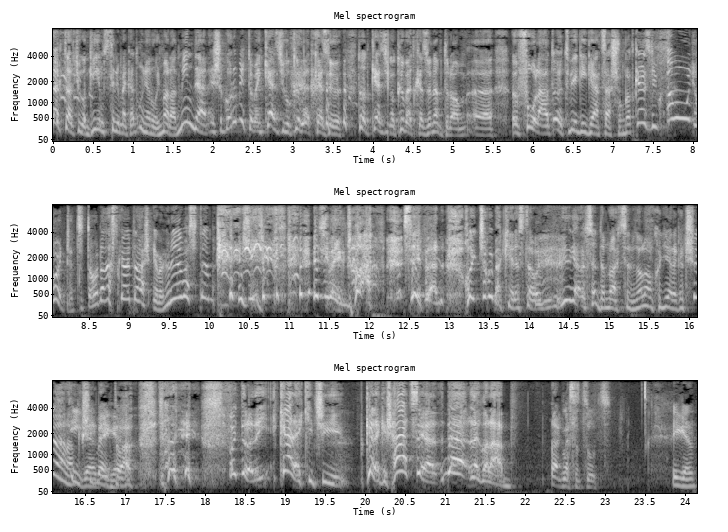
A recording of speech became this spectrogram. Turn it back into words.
megtartjuk a game streameket, ugyanúgy marad minden, és akkor mit tudom én, kezdjük a következő, tudod, kezdjük a következő, nem tudom, uh, Fallout 5 végigjátszásunkat kezdjük, amúgy, hogy tetszett a vadászkeltás, én nagyon élveztem, és így, és így megyünk tovább, szépen, hogy csak hogy megkérdeztem, hogy igen, szerintem nagyszerű dolog, hogy ilyeneket csinálnak, és Igen, így megyünk tovább. hogy tudod, kell egy kicsi, kell egy kis hátszél, de legalább meg lesz a cucc. Igen,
